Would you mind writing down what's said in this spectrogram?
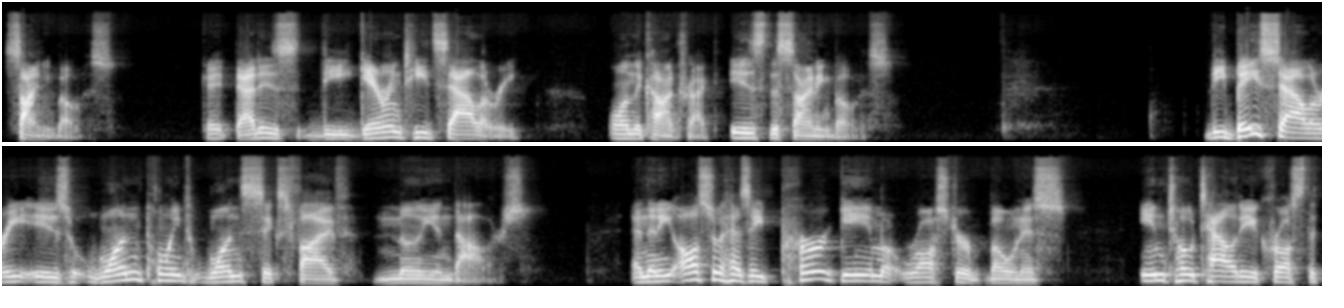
signing bonus. Okay, that is the guaranteed salary on the contract is the signing bonus. The base salary is $1.165 million. And then he also has a per game roster bonus in totality across the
